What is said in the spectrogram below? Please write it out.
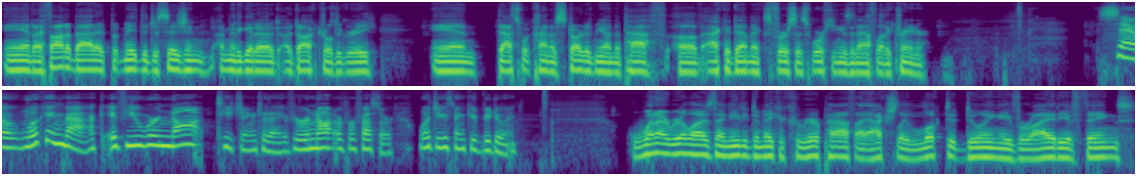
And I thought about it, but made the decision I'm going to get a, a doctoral degree. And that's what kind of started me on the path of academics versus working as an athletic trainer. So, looking back, if you were not teaching today, if you were not a professor, what do you think you'd be doing? When I realized I needed to make a career path, I actually looked at doing a variety of things.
